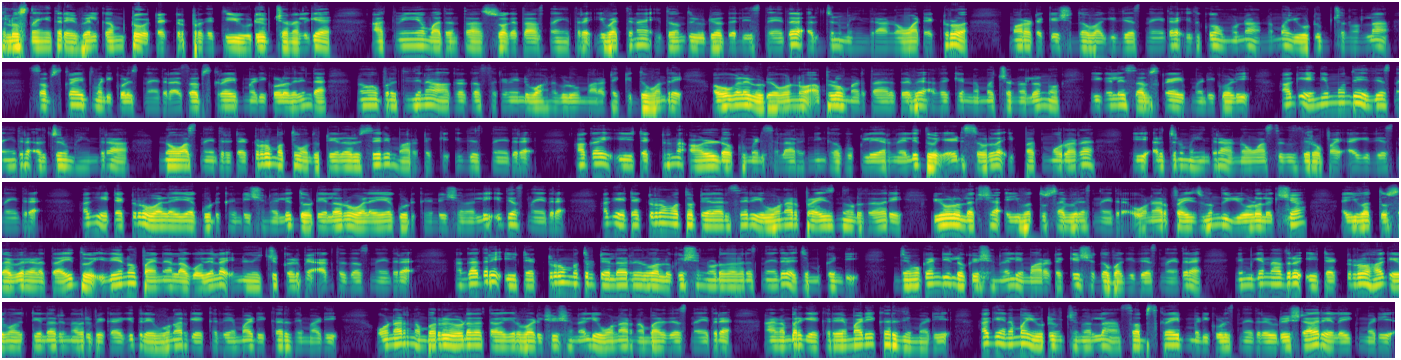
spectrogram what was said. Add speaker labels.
Speaker 1: Hello ಸ್ನೇಹಿತರೆ welcome to tractor Pragati YouTube ಚಾನಲ್ಗೆ ಆತ್ಮೀಯವಾದಂತಹ ಸ್ವಾಗತ ಸ್ನೇಹಿತರೆ. ಇವತ್ತಿನ ಇದೊಂದು ವಿಡಿಯೋದಲ್ಲಿ ಸ್ನೇಹಿತರೆ, ಅರ್ಜುನ್ ಮಹೀಂದ್ರ ನೋವಾ ಟ್ರ್ಯಾಕ್ಟರ್ ಮಾರಾಟಕ್ಕೆ ಶುದ್ಧವಾಗಿದೆಯಾ ಸ್ನೇಹಿತರೆ? ಇದಕ್ಕೂ ಮುನ್ನ ನಮ್ಮ ಯೂಟ್ಯೂಬ್ ಚಾನಲ್ನ ಸಬ್ಸ್ಕ್ರೈಬ್ ಮಾಡಿಕೊಳ್ಳಿ ಸ್ನೇಹಿತರೆ. ಸಬ್ಸ್ಕ್ರೈಬ್ ಮಾಡಿಕೊಳ್ಳೋದ್ರಿಂದ ನಾವು ಪ್ರತಿದಿನ ಆಗಾಗ ಸೆಕೆಂಡ್ ಹ್ಯಾಂಡ್ ವಾಹನಗಳು ಮಾರಾಟಕ್ಕಿದ್ದು ಅಂದರೆ ಅವುಗಳ ವಿಡಿಯೋವನ್ನು ಅಪ್ಲೋಡ್ ಮಾಡ್ತಾ ಇರ್ತೇವೆ. ಅದಕ್ಕೆ ನಮ್ಮ ಚಾನಲನ್ನು ಈಗಲೇ ಸಬ್ಸ್ಕ್ರೈಬ್ ಮಾಡಿಕೊಳ್ಳಿ. ಹಾಗೆ ನಿಮ್ಮ ಮುಂದೆ ಇದೆಯಾ ಸ್ನೇಹಿತರೆ, ಅರ್ಜುನ್ ಮಹೀಂದ್ರ? ನೋವಾ ಸ್ನೇಹಿತರೆ, ಟ್ರ್ಯಾಕ್ಟರ್ ಮತ್ತು ಒಂದು ಟೇಲರ್ ಸೇರಿ ಮಾರಾಟಕ್ಕೆ ಇದೆ ಸ್ನೇಹಿತರೆ. ಹಾಗಾಗಿ ಈ ಟ್ರ್ಯಾಕ್ಟರ್ನ ಆಲ್ ಡಾಕ್ಯುಮೆಂಟ್ಸ್ ಎಲ್ಲ ರನ್ನಿಂಗ್ ಹಾಗೂ ಕ್ಲಿಯರ್ ನಲ್ಲಿದ್ದು ಎರಡ್ ಸಾವಿರದ ಇಪ್ಪತ್ತ್ ಮೂರರ ಈ Arjun Mahindra nova six zero five ಆಗಿದೆ ಸ್ನೇಹಿತರೆ. ಹಾಗೆ ಟ್ರ್ಯಾಕ್ಟರ್ ಒಳ್ಳೆಯ ಗುಡ್ ಕಂಡೀಷನ್ ಅಲ್ಲಿದ್ದು ಟೇಲರ್ ಒಳ್ಳೆಯ ಗುಡ್ ಕಂಡೀಷನ್ ಅಲ್ಲಿ ಇದೆ ಸ್ನೇಹಿತರೆ. ಹಾಗೆ ಟ್ರ್ಯಾಕ್ಟರ್ ಮತ್ತು ಟೇಲರ್ ಸೇರಿ ಓನರ್ ಪ್ರೈಸ್ ನೋಡೋದಾದ್ರೆ ಏಳು ಲಕ್ಷ ಐವತ್ತು ಸಾವಿರ ಸ್ನೇಹಿತರೆ. ಓನರ್ ಪ್ರೈಸ್ ಬಂದು ಏಳು ಲಕ್ಷ ಐವತ್ತು ಸಾವಿರ ಹೇಳ್ತಾ ಇದ್ದು, ಇದೇನು ಫೈನಲ್ ಆಗೋದಿಲ್ಲ, ಇನ್ನು ಹೆಚ್ಚು ಕಡಿಮೆ ಆಗ್ತದ ಸ್ನೇಹಿತರೆ. ಹಾಗಾದ್ರೆ ಈ ಟ್ರ್ಯಾಕ್ಟರ್ ಮತ್ತು ಟೇಲರ್ ಇರುವ ಲೊಕೇಶನ್ ನೋಡೋದಾದ್ರೆ ಸ್ನೇಹಿತರೆ, ಜಮಖಂಡಿ. ಜಮಖಂಡಿ ಲೊಕೇಶನ್ ಅಲ್ಲಿ ಮಾರಾಟಕ್ಕೆ ಶುದ್ಧವಾಗಿದೆ ಸ್ನೇಹಿತರೆ. ನಿಮ್ಗೇನಾದ್ರೂ ಈ ಟ್ರ್ಯಾಕ್ಟರ್ ಹಾಗೆ ಒಂದು ಟೇಲರ್ ಏನಾದ್ರು ಬೇಕಾಗಿದ್ರೆ ಓನರ್ಗೆ ಕರೆ ಮಾಡಿ, ಖರೀದಿ ಮಾಡಿ. ಓನರ್ ನಂಬರ್ ಏಳದ ತಳಗಿರುವ ಡಿಸ್ಕ್ರಿಪ್ಷನ್ ಅಲ್ಲಿ ಓನರ್ ನಂಬರ್ ಇದೆ ಸ್ನೇಹಿತರೆ. ಆ ನಂಬರ್ಗೆ ಕರೆ ಮಾಡಿ, ಖರೀದಿ ಮಾಡಿ. ಹಾಗೆ ನಮ್ಮ ಯೂಟ್ಯೂಬ್ ಚಾನಲ್ನ ಸಬ್ಸ್ಕ್ರೈಬ್ ಮಾಡಿಕೊಳ್ಳಿ ಸ್ನೇಹಿತರೆ. ವಿಡಿಯೋ ಇಷ್ಟ ಆದರೆ ಲೈಕ್ ಮಾಡಿ.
